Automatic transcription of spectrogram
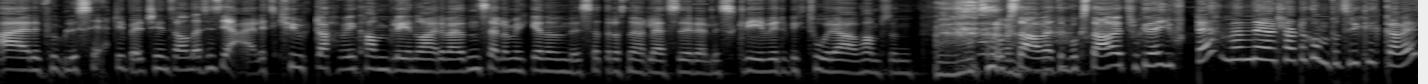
er publisert i Beijing-tran. Det syns jeg er litt kult. da. Vi kan bli noe her i verden, selv om vi ikke nødvendigvis setter oss ned og leser eller skriver Victoria av Hamsun bokstav etter bokstav. Jeg tror ikke de har gjort det, men de har klart å komme på trykk likevel.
